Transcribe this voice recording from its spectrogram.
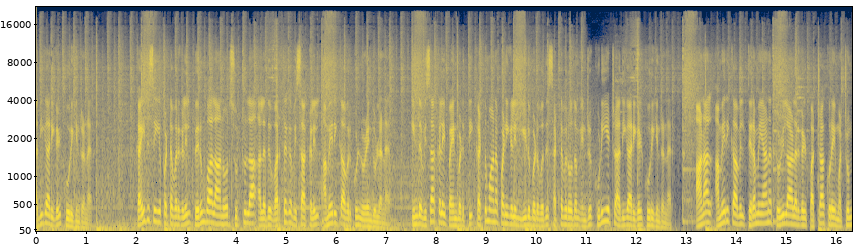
அதிகாரிகள் கூறுகின்றனர். கைது செய்யப்பட்டவர்களில் பெரும்பாலானோர் சுற்றுலா அல்லது வர்த்தக விசாக்களில் அமெரிக்காவிற்குள் நுழைந்துள்ளனர். இந்த விசாக்களை பயன்படுத்தி கட்டுமான பணிகளில் ஈடுபடுவது சட்டவிரோதம் என்று குடியேற்ற அதிகாரிகள் கூறுகின்றனர். ஆனால் அமெரிக்காவில் திறமையான தொழிலாளர்கள் பற்றாக்குறை மற்றும்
